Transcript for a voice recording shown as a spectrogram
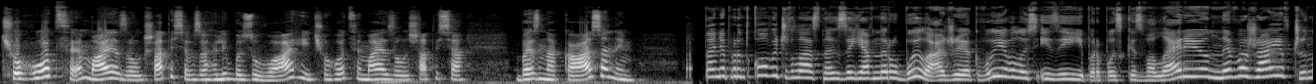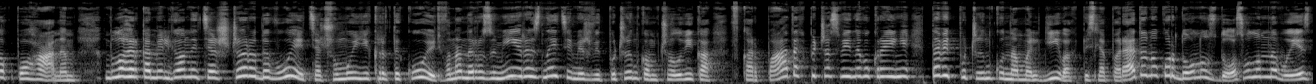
Чого це має залишатися взагалі без уваги? Чого це має залишатися безнаказаним? Таня Пронткович власних заяв не робила, адже як виявилось, із її переписки з Валерією не вважає вчинок поганим. Блогерка мільйонниця щиро дивується, чому її критикують. Вона не розуміє різниці між відпочинком чоловіка в Карпатах під час війни в Україні та відпочинку на Мальдівах після перетину кордону з дозволом на виїзд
